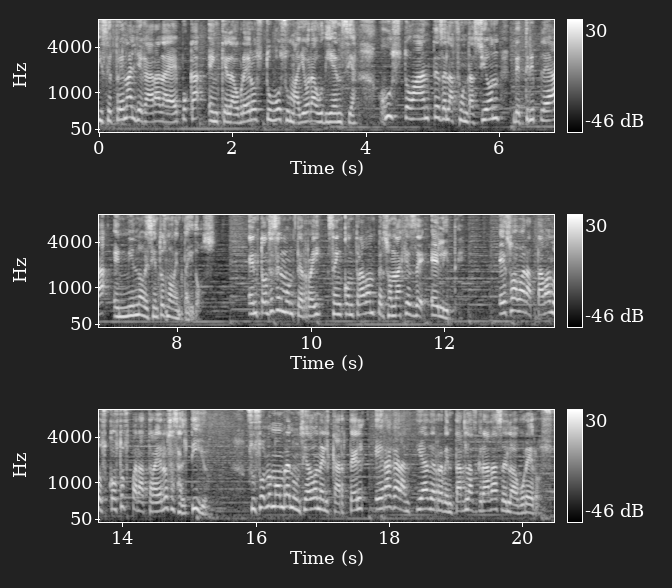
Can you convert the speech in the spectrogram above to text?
y se frena al llegar a la época en que la Obreros tuvo su mayor audiencia, justo antes de la fundación de AAA en 1992. Entonces en Monterrey se encontraban personajes de élite. Eso abarataba los costos para traerlos a Saltillo. Su solo nombre anunciado en el cartel era garantía de reventar las gradas de los Obreros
